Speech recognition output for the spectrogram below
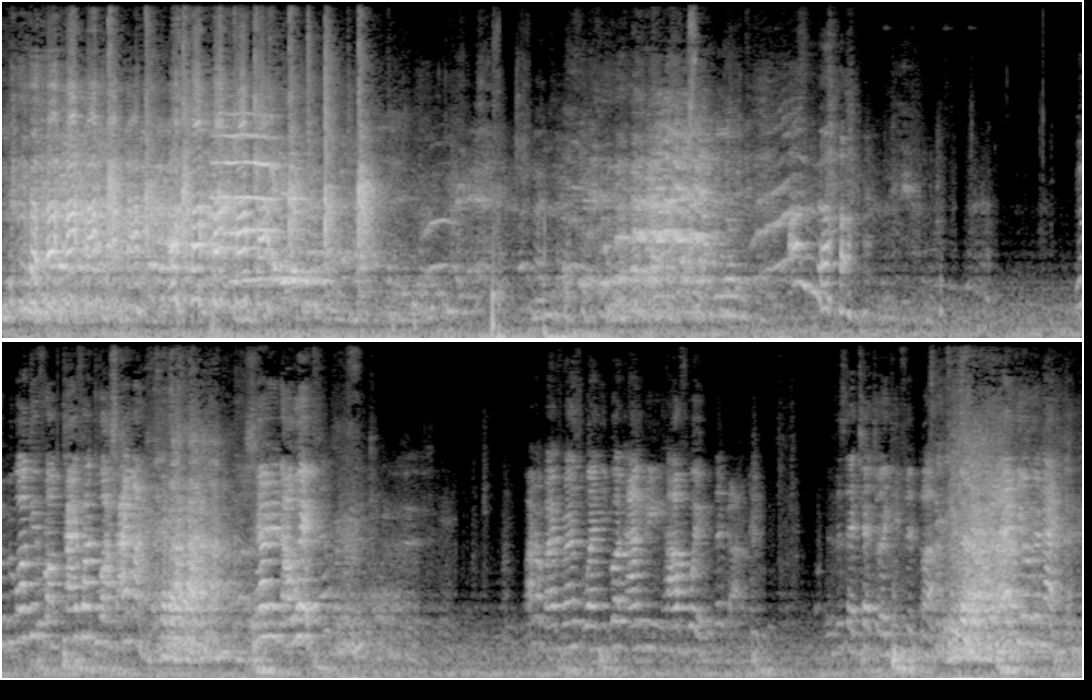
You'll be walking typhoid to assignment, sharing a weight. One of my friends, when he got angry halfway, "Ah, Is this a church or a gifted class? Thank you, good night.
